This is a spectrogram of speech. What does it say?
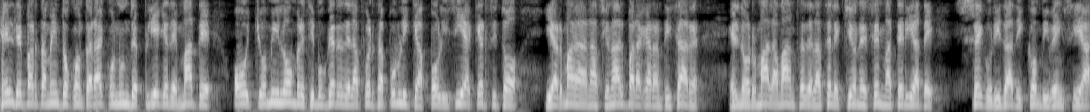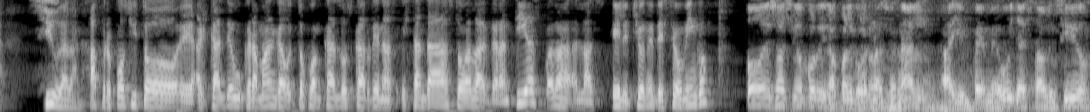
El departamento contará con un despliegue de más de 8.000 hombres y mujeres de la Fuerza Pública, Policía, Ejército y Armada Nacional para garantizar el normal avance de las elecciones en materia de seguridad y convivencia ciudadana. A propósito, eh, alcalde de Bucaramanga, doctor Juan Carlos Cárdenas, ¿están dadas todas las garantías para las elecciones de este domingo? Todo eso ha sido coordinado con el gobierno nacional, hay un PMU ya establecido,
